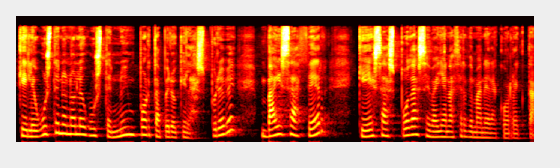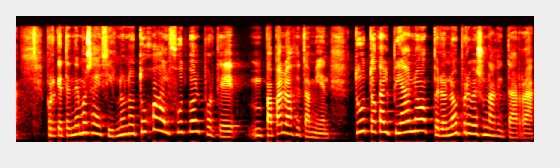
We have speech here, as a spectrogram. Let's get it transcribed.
que le gusten o no le gusten, no importa, pero que las pruebe, vais a hacer que esas podas se vayan a hacer de manera correcta. Porque tendemos a decir, no, no, tú juega al fútbol porque papá lo hace también. Tú toca el piano, pero no pruebes una guitarra.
